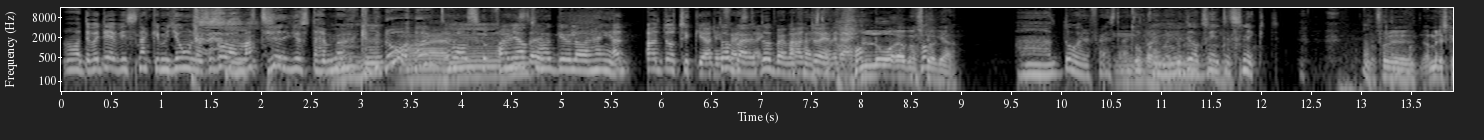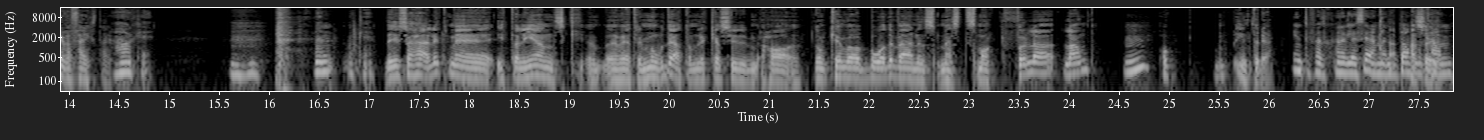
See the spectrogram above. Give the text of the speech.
Ja, det var det vi snackade med Jonas igår om att just det här mörkblå inte var så Om jag också har färgstarkt. gula örhängen. ja, då tycker jag det är Då börjar- färgstarkt. då börjar det vara ja, då är vi där. Blå ögonskugga. Ah, då är det färgstarkt. då börjar Men det är också inte snyggt. Då får du, ja, men det ska vara färgstarkt. Ah, Okej. Mhm. Men okej. Det är så härligt med italiensk eh, vad heter det, mode att de lyckas ju ha, de kan vara både världens mest smakfulla land och inte det. Inte för att generalisera, men de Alltså, kan.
